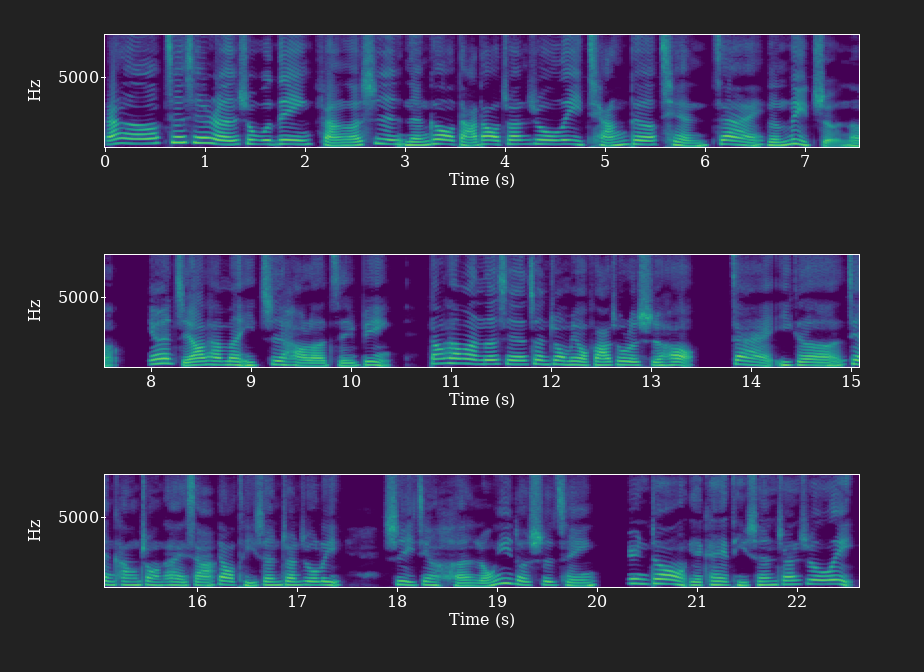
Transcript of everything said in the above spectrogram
然而，这些人说不定反而是能够达到专注力强的潜在能力者呢。因为只要他们一治好了疾病，当他们那些症状没有发作的时候，在一个健康状态下，要提升专注力是一件很容易的事情。运动也可以提升专注力。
